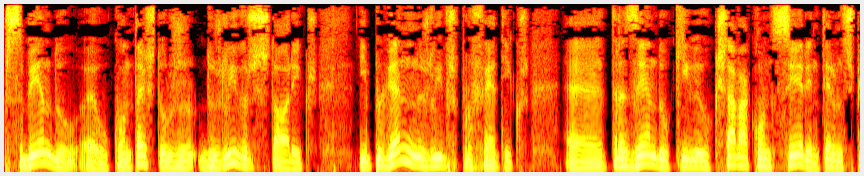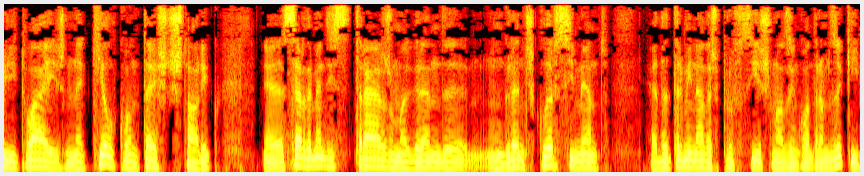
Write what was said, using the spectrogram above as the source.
percebendo uh, o contexto dos, dos, livros históricos e pegando nos livros proféticos, uh, trazendo o que, o que estava a acontecer em termos espirituais naquele contexto histórico, certamente isso traz uma grande, um grande esclarecimento a determinadas profecias que nós encontramos aqui.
